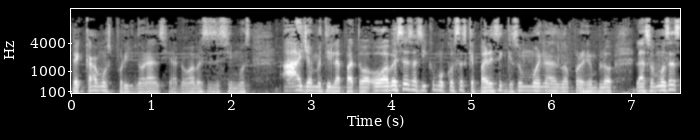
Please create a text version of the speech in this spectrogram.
pecamos por ignorancia, ¿no? A veces decimos, ay, ya metí la pata, o a veces así como cosas que parecen que son buenas, ¿no? Por ejemplo, las famosas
